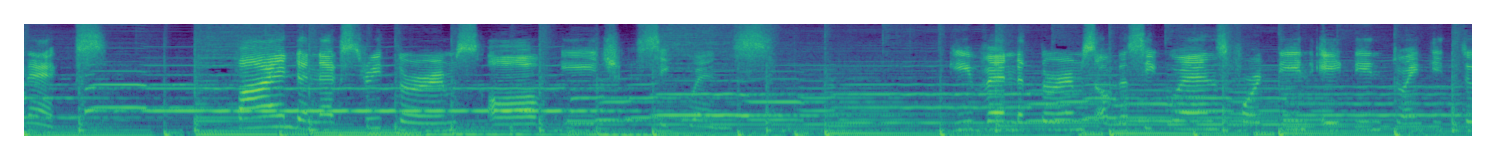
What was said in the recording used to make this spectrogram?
Next, find the next three terms of each sequence. Given the terms of the sequence 14, 18, 22,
